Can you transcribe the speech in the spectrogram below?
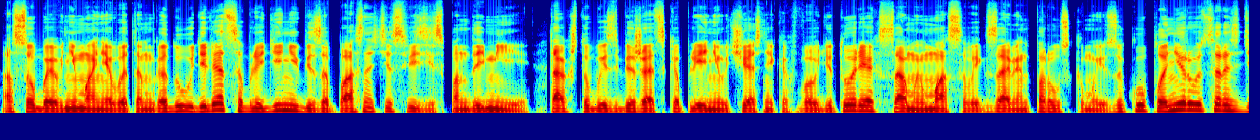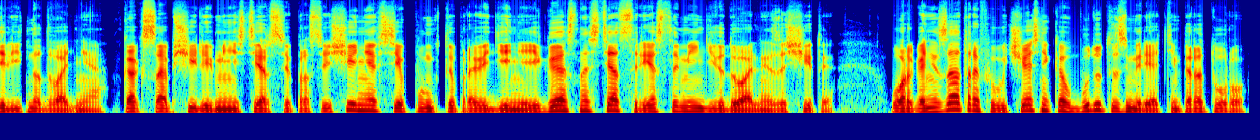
Особое внимание в этом году уделят соблюдению безопасности в связи с пандемией. Так, чтобы избежать скопления участников в аудиториях, самый массовый экзамен по русскому языку планируется разделить на два дня. Как сообщили в Министерстве просвещения, все пункты проведения ЕГЭ оснастят средствами индивидуальной защиты. У организаторов и участников будут измерять температуру.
